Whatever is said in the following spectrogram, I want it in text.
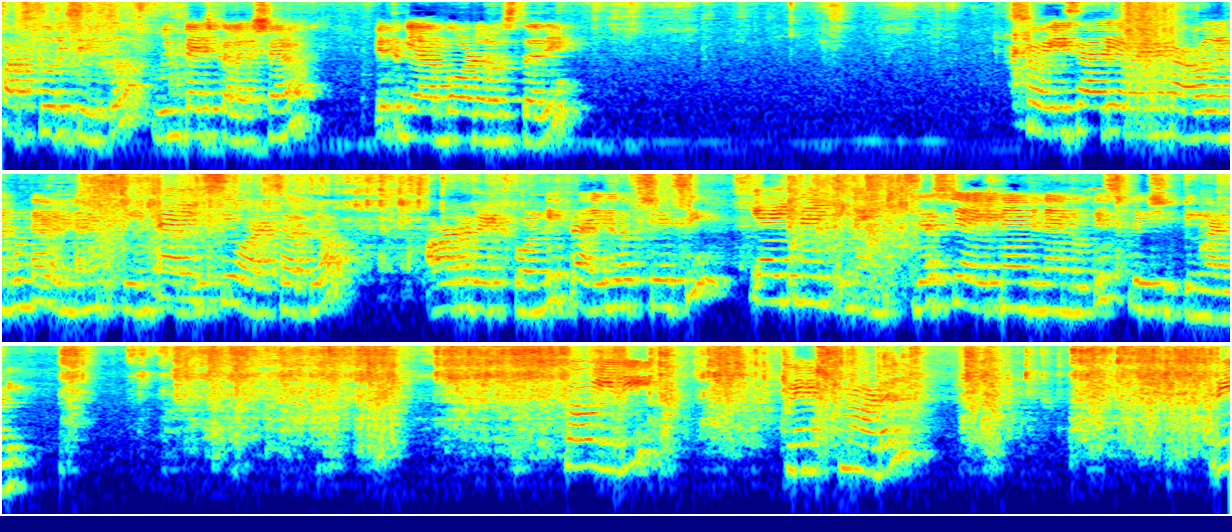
Kasturi silk vintage collection with gap border వస్తుంది. సో ఈ సారీ ఎవరైనా కావాలనుకుంటే వెంటనే స్క్రీన్ షాట్ తీసి వాట్సాప్లో ఆర్డర్ పెట్టుకోండి. ప్రైస్ వచ్చేసి eight ninety nine. Just eight ninety nine rupees free shipping అండి. సో ఇది నెక్స్ట్ మోడల్. త్రీ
